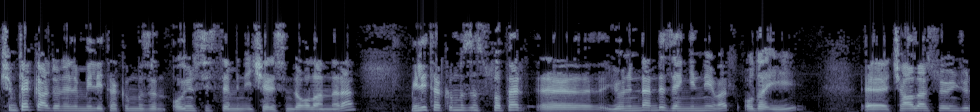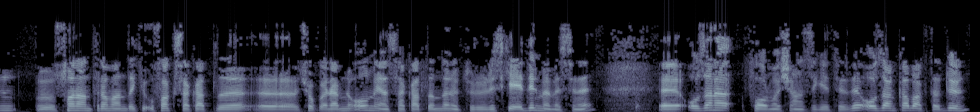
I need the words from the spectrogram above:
Şimdi tekrar dönelim milli takımımızın oyun sisteminin içerisinde olanlara. Milli takımımızın stoper e, yönünden de zenginliği var. O da iyi. E, Çağlar Söyüncü'nün e, son antrenmandaki ufak sakatlığı e, çok önemli olmayan sakatlığından ötürü riske edilmemesini e, Ozan'a forma şansı getirdi. Ozan Kabak da dün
